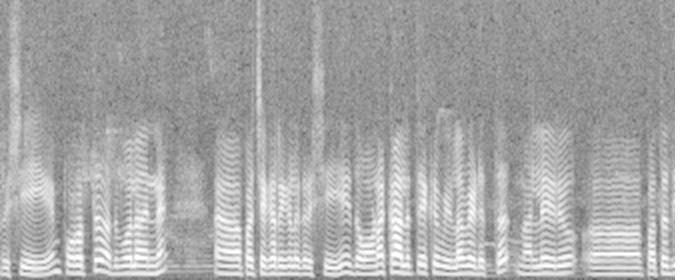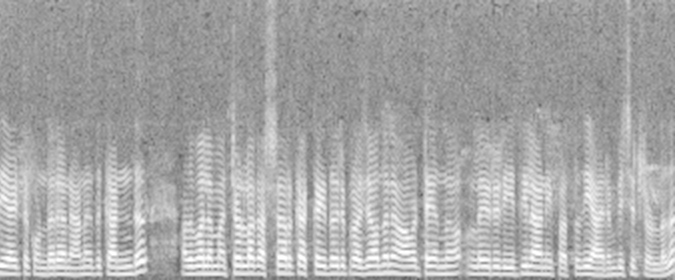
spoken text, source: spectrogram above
കൃഷി ചെയ്യുകയും പുറത്ത് അതുപോലെ തന്നെ പച്ചക്കറികൾ കൃഷി ചെയ്യുകയും ഇത് ഓണക്കാലത്തേക്ക് വിളവെടുത്ത് നല്ലൊരു പദ്ധതിയായിട്ട് കൊണ്ടുവരാനാണ് ഇത് കണ്ട് അതുപോലെ മറ്റുള്ള കർഷകർക്കൊക്കെ ഇതൊരു പ്രചോദനം ആവട്ടെ എന്നുള്ള ഒരു രീതിയിലാണ് ഈ പദ്ധതി ആരംഭിച്ചിട്ടുള്ളത്.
